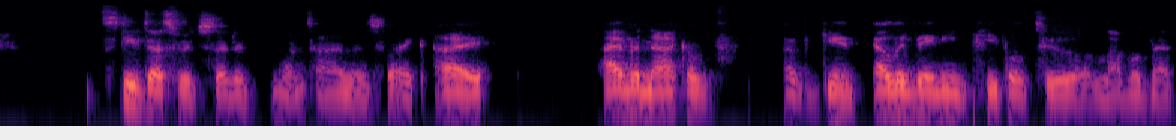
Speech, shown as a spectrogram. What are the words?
Steve Desovich said it one time. It's like I, I have a knack of of get elevating people to a level that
